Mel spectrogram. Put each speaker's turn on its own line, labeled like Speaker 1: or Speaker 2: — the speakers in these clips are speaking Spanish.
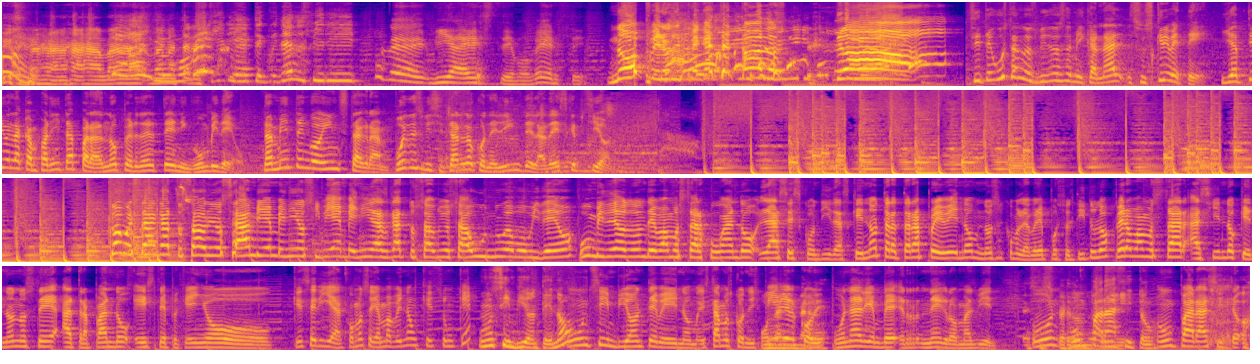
Speaker 1: va, va a matar a Spirit. Ten cuidado, Spirit.
Speaker 2: Vi a este moverse.
Speaker 3: ¡No, pero le pegaste a todos! ¡No! Si te gustan los videos de mi canal, suscríbete y activa la campanita para no perderte ningún video. También tengo Instagram, puedes visitarlo con el link de la descripción. Están gatosaurios? Sean bienvenidos y bienvenidas gatosaurios a un nuevo video Un video donde vamos a estar jugando las escondidas Que no tratará Prevenom, no sé cómo le habré puesto el título Pero vamos a estar haciendo que no nos esté atrapando este pequeño... ¿Qué sería? ¿Cómo se llama Venom? ¿Qué es un qué?
Speaker 1: Un simbionte, ¿no?
Speaker 3: Un simbionte Venom Estamos con Spider, con un alien negro más bien Un
Speaker 1: parásito.
Speaker 3: un parásito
